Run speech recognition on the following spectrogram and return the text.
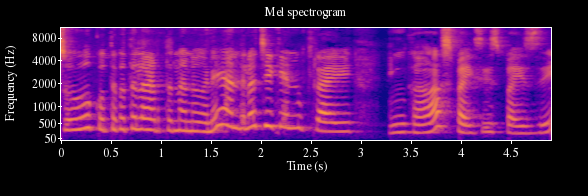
సో కొత్త కొత్తలాడుతున్న నూనె అందులో చికెన్ ఫ్రై. ఇంకా స్పైసీ స్పైసీ.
